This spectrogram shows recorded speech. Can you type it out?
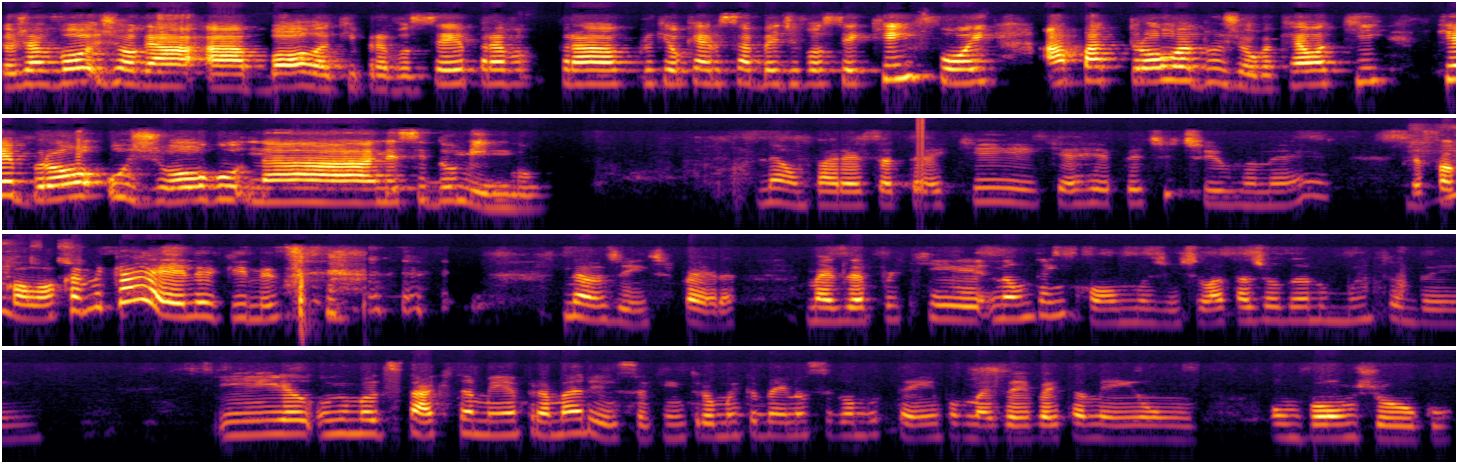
eu já vou jogar a bola aqui para você, pra, pra, porque eu quero saber de você quem foi a patroa do jogo, aquela que quebrou o jogo na, nesse domingo. Não, parece até que, que é repetitivo, né? Eu só coloco a Micaele aqui nesse. não, gente, pera. Mas é porque não tem como, gente. Ela tá jogando muito bem. E eu- o meu destaque também é para Marissa, que entrou muito bem no segundo tempo, mas aí vai também um, um bom jogo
